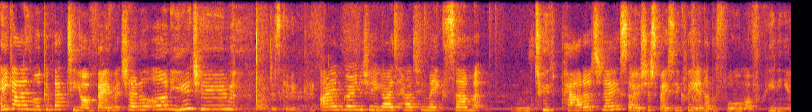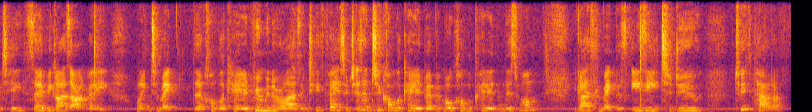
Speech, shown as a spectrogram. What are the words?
Hey guys, welcome back to your favorite channel on YouTube. I'm just kidding. I am going to show you guys how to make some tooth powder today so it's just basically another form of cleaning your teeth so if you guys aren't really wanting to make the complicated remineralizing toothpaste which isn't too complicated but a bit more complicated than this one you guys can make this easy to do tooth powder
